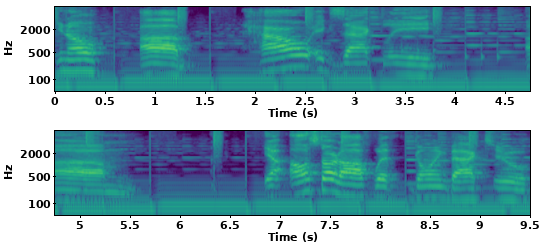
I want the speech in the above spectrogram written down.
you know uh, how exactly um yeah i'll start off with going back to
